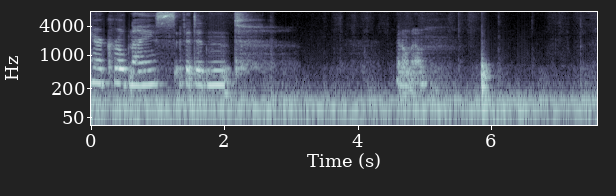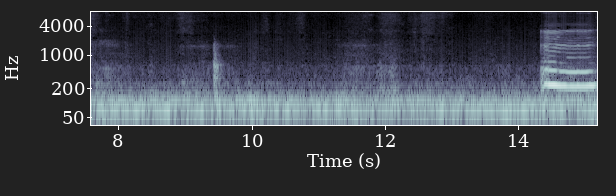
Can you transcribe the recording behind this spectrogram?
hair curled nice. If it didn't, I don't know. Mm,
